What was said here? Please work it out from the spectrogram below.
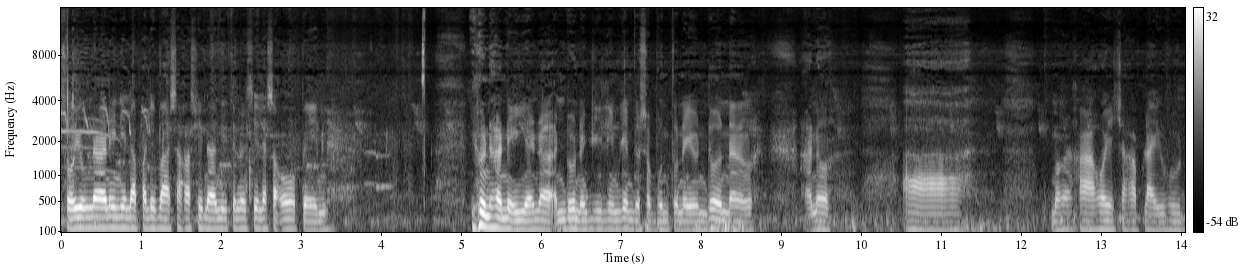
So, yung nanay nila palibasa kasi nandito lang sila sa open. Yung nanay niya na andun, naglilimlim doon sa bunto na yun doon ng ano, ah, mga kahoy at saka plywood.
